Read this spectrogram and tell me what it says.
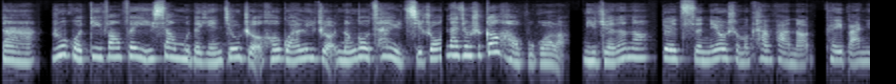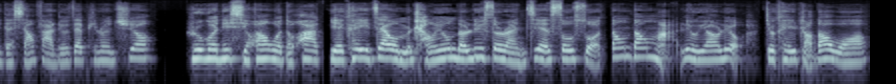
当然，如果地方非遗项目的研究者和管理者能够参与其中，那就是更好不过了。你觉得呢？对此你有什么看法呢？可以把你的想法留在评论区哦。如果你喜欢我的话，也可以在我们常用的绿色软件搜索“当当马六幺六”就可以找到我哦。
